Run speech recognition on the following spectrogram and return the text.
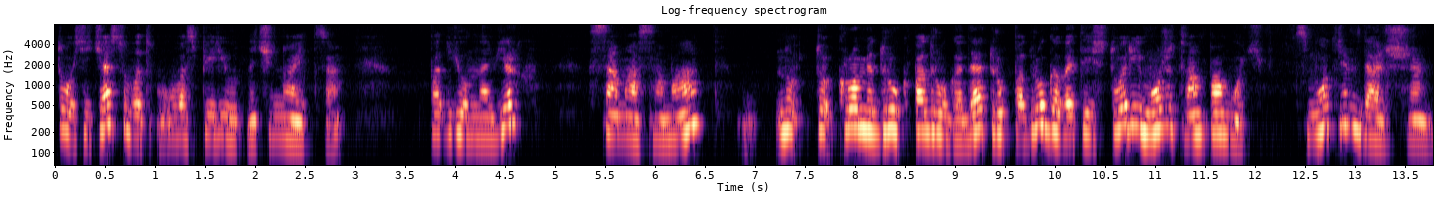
то сейчас вот у вас период начинается подъем наверх, сама-сама, ну, то, кроме друг-подруга, да, друг-подруга в этой истории может вам помочь. Смотрим дальше.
